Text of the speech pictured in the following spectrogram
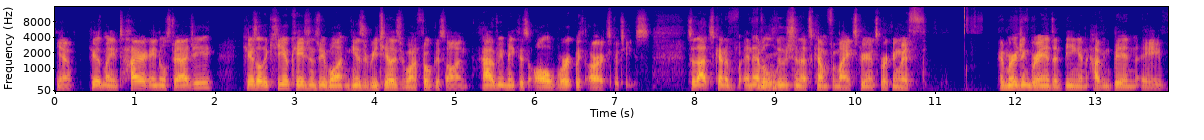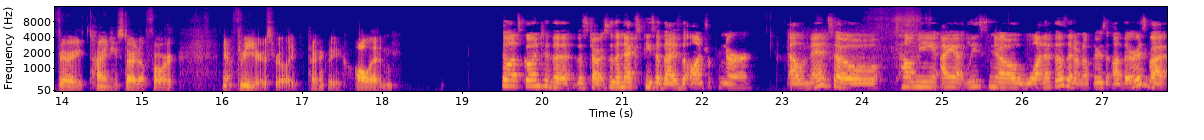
you know, here's my entire annual strategy. Here's all the key occasions we want, and here's the retailers we want to focus on. How do we make this all work with our expertise? So that's kind of an mm-hmm. evolution that's come from my experience working with emerging brands and being and having been a very tiny startup for, you know, three years really, technically all in. So let's go into the the start. So the next piece of that is the entrepreneur element. So tell me, I at least know one of those. I don't know if there's others, but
